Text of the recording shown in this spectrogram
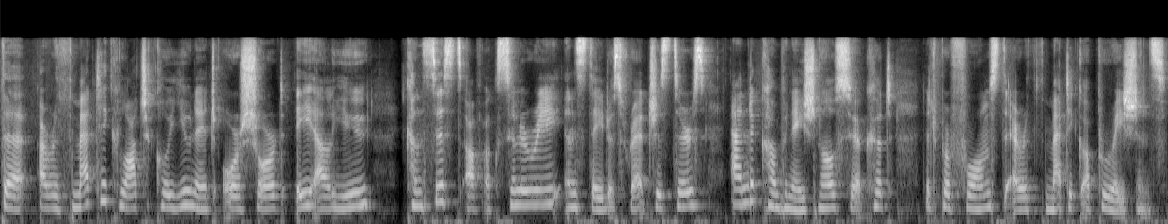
The arithmetic logical unit, or short ALU, consists of auxiliary and status registers and a combinational circuit that performs the arithmetic operations.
